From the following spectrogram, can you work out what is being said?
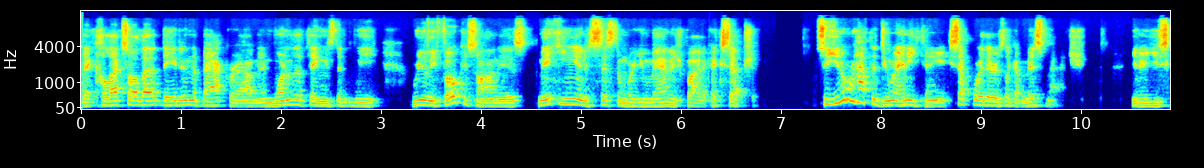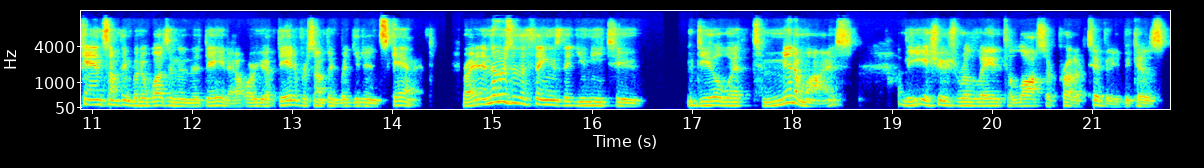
that collects all that data in the background. And one of the things that we really focus on is making it a system where you manage by exception. So you don't have to do anything except where there's like a mismatch. You know, you scan something, but it wasn't in the data, or you have data for something, but you didn't scan it. Right. And those are the things that you need to deal with to minimize the issues related to loss of productivity because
